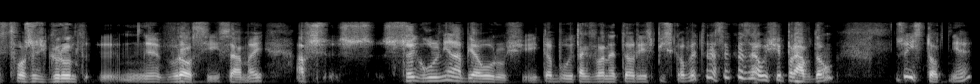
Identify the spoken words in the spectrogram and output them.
stworzyć grunt w Rosji samej, a szczególnie na Białorusi. I to były tak zwane teorie spiskowe, teraz okazały się prawdą, że istotnie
